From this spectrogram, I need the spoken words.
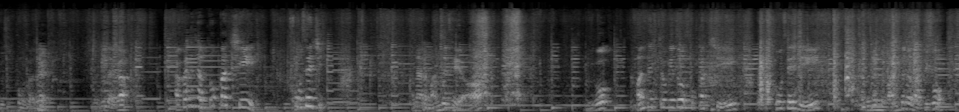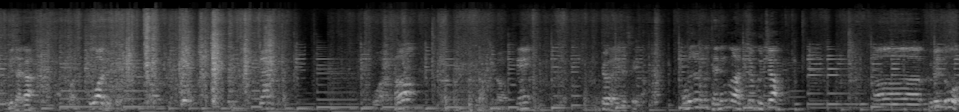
요소 풍선을 여기다가 아까 전랑 똑같이 소세지 하나를 만드세요. 그리고 반대쪽에도 똑같이 소세지 어느 정도 만들어가지고 여기다가 한번 꼬아주세요. 짠! 꼬아서 이렇게 표현해주세요. 어느 정도 되는 것 같죠? 그죠? 어, 그래도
